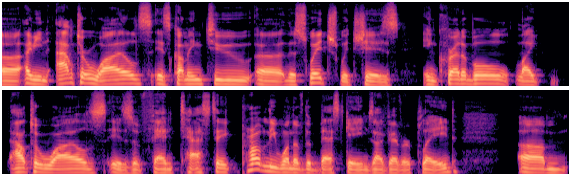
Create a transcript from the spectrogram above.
Uh, I mean, Outer Wilds is coming to uh, the Switch, which is incredible. Like Outer Wilds is a fantastic, probably one of the best games I've ever played. Um,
